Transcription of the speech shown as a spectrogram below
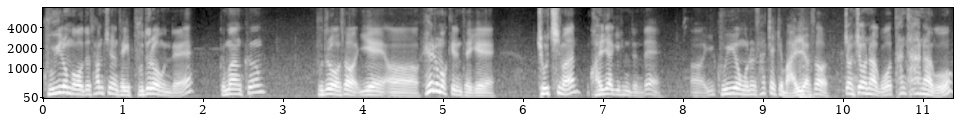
구이로 먹어도 삼치는 되게 부드러운데 그만큼 부드러워서 이게 어, 회로 먹기는 되게 좋지만 관리하기 힘든데 어, 이 구이용으로는 살짝 이렇게 말려서 쫀쫀하고 탄탄하고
